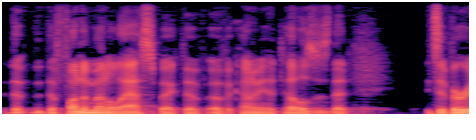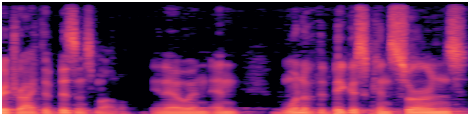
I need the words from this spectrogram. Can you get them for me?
the, the fundamental aspect of, of economy hotels is that it's a very attractive business model, you know, and, and one of the biggest concerns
